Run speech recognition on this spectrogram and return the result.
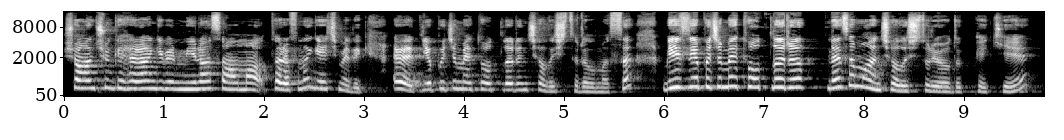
Şu an çünkü herhangi bir miras alma tarafına geçmedik. Evet, yapıcı metotların çalıştırılması. Biz yapıcı metotları ne zaman çalıştırıyorduk peki?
